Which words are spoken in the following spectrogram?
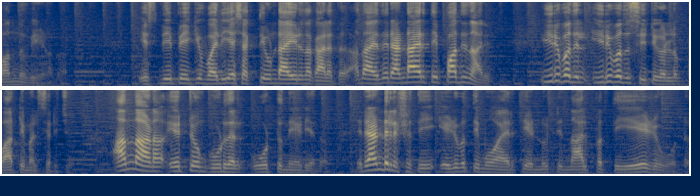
വന്നു വീണത്. എസ് ഡി പി ഐക്ക് വലിയ ശക്തി ഉണ്ടായിരുന്ന കാലത്ത് അതായത് രണ്ടായിരത്തി പതിനാലിൽ ഇരുപതിൽ ഇരുപത് സീറ്റുകളിലും പാർട്ടി മത്സരിച്ചു. അന്നാണ് ഏറ്റവും കൂടുതൽ വോട്ട് നേടിയത്. രണ്ട് ലക്ഷത്തി എഴുപത്തി മൂവായിരത്തി എണ്ണൂറ്റി നാൽപ്പത്തി ഏഴ് വോട്ട്.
